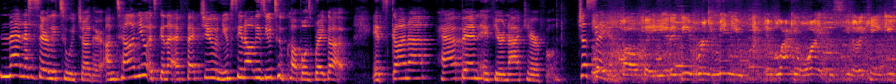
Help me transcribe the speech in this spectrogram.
Not necessarily to each other. I'm telling you, it's gonna affect you, and you've seen all these YouTube couples break up. It's gonna happen if you're not careful. Just saying. Okay, yeah, they did bring a menu in black and white because you know they can't use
